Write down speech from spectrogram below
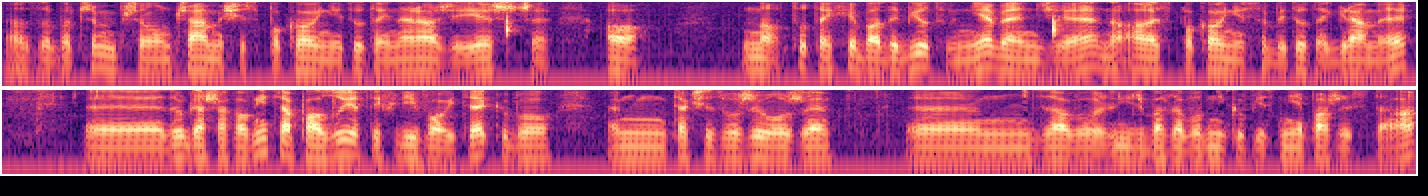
Zaraz zobaczymy, przełączamy się spokojnie tutaj na razie jeszcze. O, no tutaj chyba debiutu nie będzie, no ale spokojnie sobie tutaj gramy. E, druga szachownica. Pauzuje w tej chwili Wojtek, bo tak się złożyło, że liczba zawodników jest nieparzysta,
